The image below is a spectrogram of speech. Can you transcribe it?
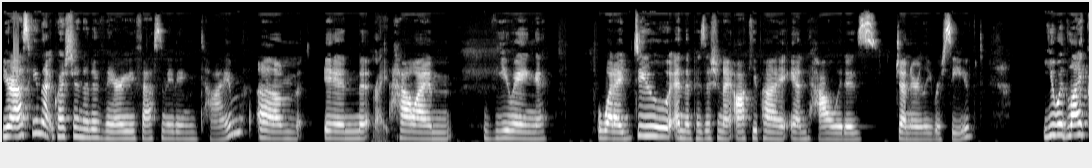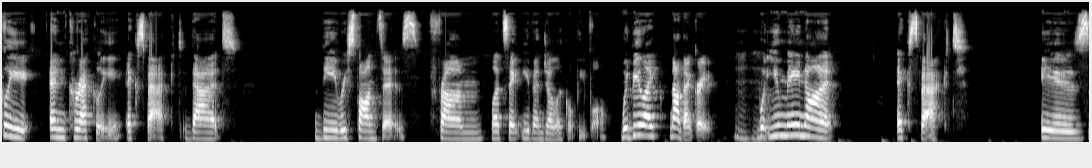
You're asking that question at a very fascinating time um, in right. how I'm viewing what I do and the position I occupy and how it is generally received, you would likely and correctly expect that the responses from, let's say, evangelical people would be like, not that great. Mm-hmm. What you may not expect is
